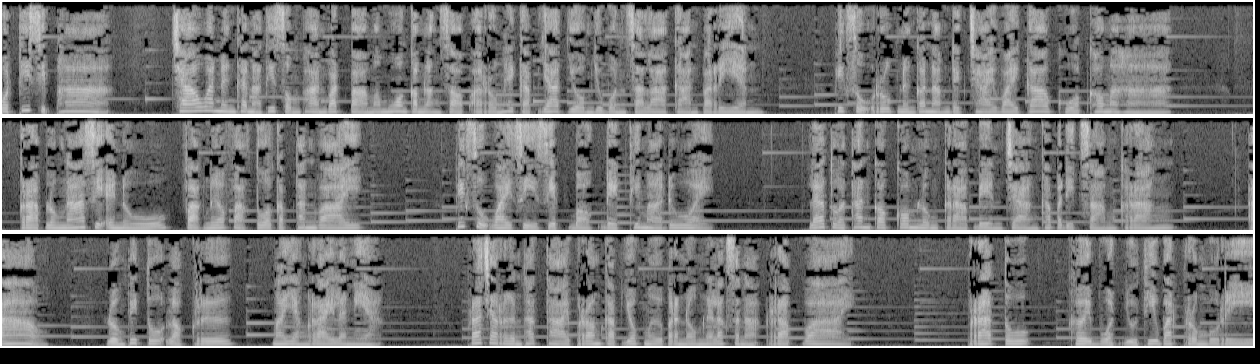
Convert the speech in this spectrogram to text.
บทที่สิบห้าเช้าวันหนึ่งขณะที่สมภารวัดป่ามะม่วงกำลังสอบอารมณ์ให้กับญาติโยมอยู่บนศาลาการประเรียน ภิกษุรูปหนึ่งก็นำเด็กชายวัยเก้าขวบเข้ามาหา กราบลงหน้าสิไอหนู ฝากเนื้อฝากตัวกับท่านไว้ ภิกษุวัยสี่สิบบอกเด็กที่มาด้วย แล้วตัวท่านก็ก้มลงกราบเบญจางขประดิษฐ์สามครั้ง อ้าว หลวงพี่ตุหลอกหรือ มาอย่างไรละเนี่ย พระเจริญทักทายพร้อมกับยกมือประนมในลักษณะรับไหว้ พระตุเคยบวชอยู่ที่วัดพรมบุรี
